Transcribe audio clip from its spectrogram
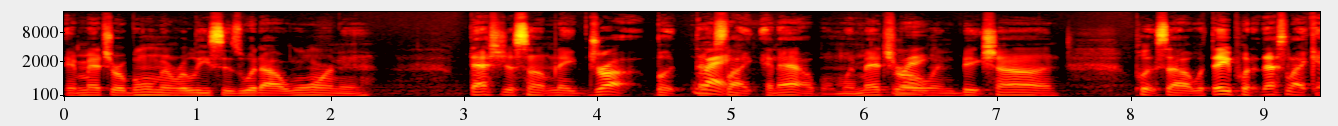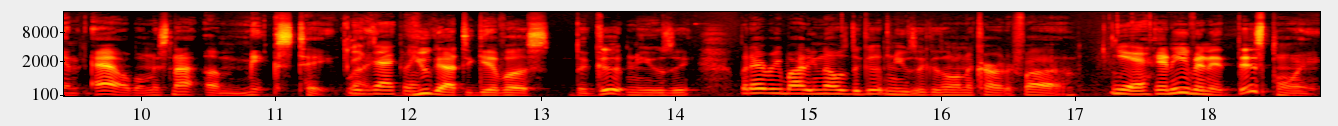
and Metro Boomin releases without warning. That's just something they drop, but that's Right. like an album. When Metro Right. and Big Sean puts out what they put, that's like an album. It's not a mixtape. Like, Exactly. You got to give us the good music, but everybody knows the good music is on the Carter Five. Yeah. And even at this point,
